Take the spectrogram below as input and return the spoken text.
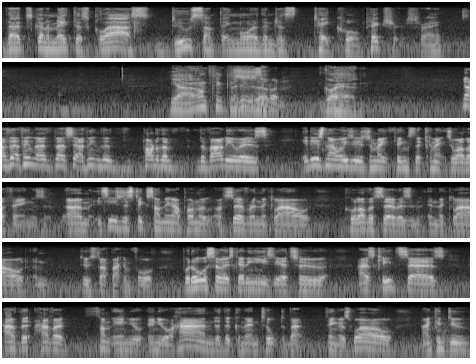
That's going to make this glass do something more than just take cool pictures, right? yeah, I don't think this think is that's a. important. Go ahead. No, I, th- I think that, that's it. I think the part of the the value is it is now easier to make things that connect to other things. Um, it's easier to stick something up on a, a server in the cloud, call other servers in, in the cloud, and do stuff back and forth. But also, it's getting easier to, as Keith says, have the, have a something in your in your hand that can then talk to that thing as well, and can do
